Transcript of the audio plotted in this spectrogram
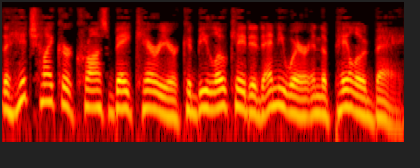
The Hitchhiker Cross Bay carrier could be located anywhere in the payload bay.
